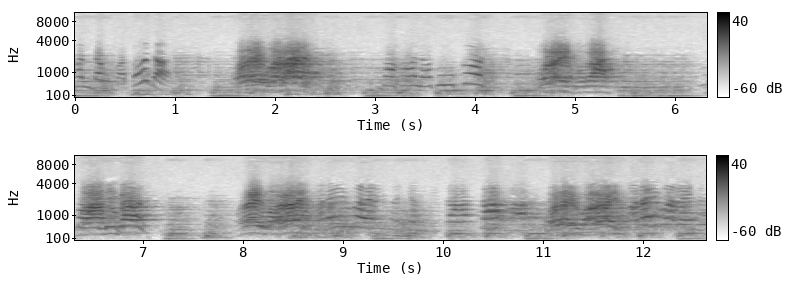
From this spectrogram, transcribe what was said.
handang matoda. Waray, waray! Bahala bukas, Waray, bukas! Manigas! Waray, waray! Waray-waray sadyang itatakas. Waray, waray! Waray-waray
